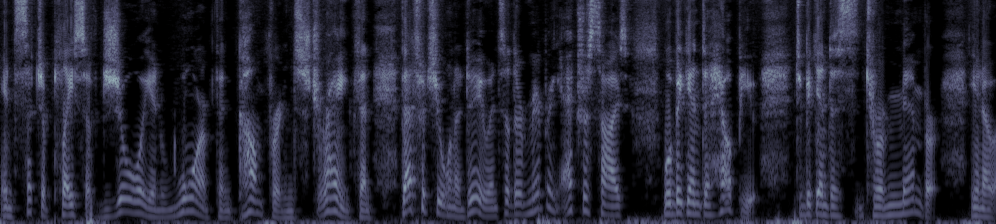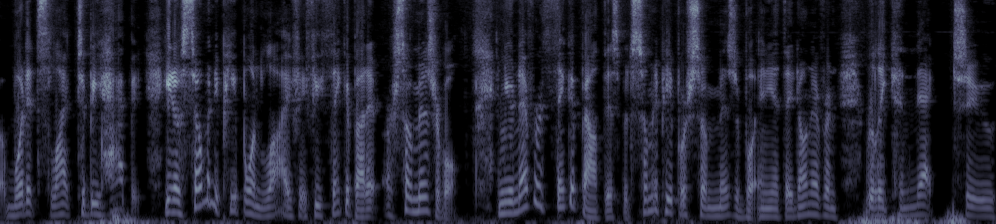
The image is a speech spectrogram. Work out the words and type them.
in such a place of joy and warmth and comfort and strength. And that's what you want to do. And so the remembering exercise will begin to help you to begin to, to remember, you know, what it's like to be happy. You know, so many people in life, if you think about it, are so miserable. And you never think about this, but so many people are so miserable and yet they don't ever really connect to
